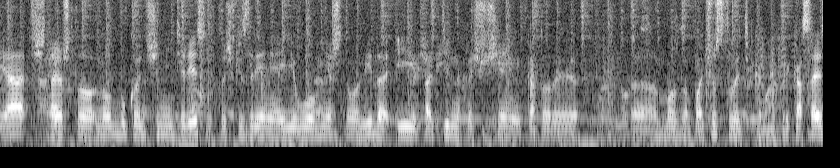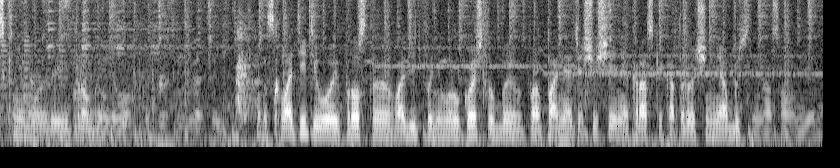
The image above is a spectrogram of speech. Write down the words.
я считаю, что ноутбук очень интересен с точки зрения его внешнего вида и тактильных ощущений, которые э, можно почувствовать, как бы прикасаясь к нему или трогая его. Схватить его и просто водить по нему рукой, чтобы понять ощущение краски, которые очень необычные на самом деле.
